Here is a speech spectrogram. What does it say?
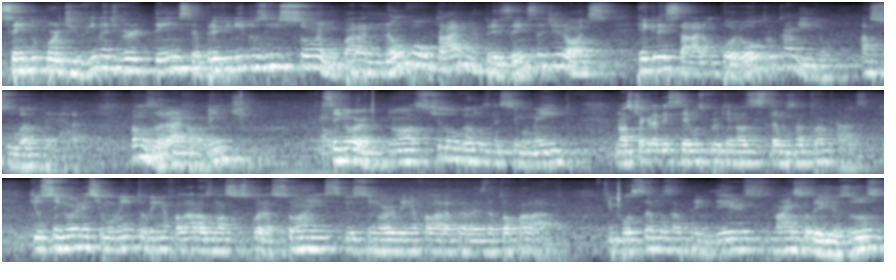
sendo por divina advertência prevenidos em sonho para não voltarem à presença de Herodes, regressaram por outro caminho à sua terra. Vamos orar novamente? Senhor, nós te louvamos nesse momento, nós te agradecemos porque nós estamos na tua casa. Que o Senhor neste momento venha falar aos nossos corações, que o Senhor venha falar através da tua palavra, que possamos aprender mais sobre Jesus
